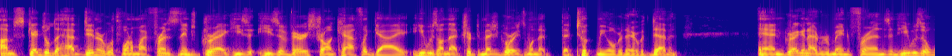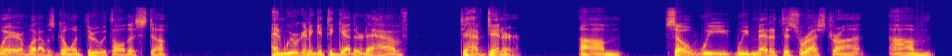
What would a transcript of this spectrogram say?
I'm scheduled to have dinner with one of my friends. His name's Greg. He's a, he's a very strong Catholic guy. He was on that trip to Medjugorje. He's the one that, that took me over there with Devin. And Greg and I remained friends, and he was aware of what I was going through with all this stuff. And we were going to get together to have to have dinner. Um, so we we met at this restaurant, um,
